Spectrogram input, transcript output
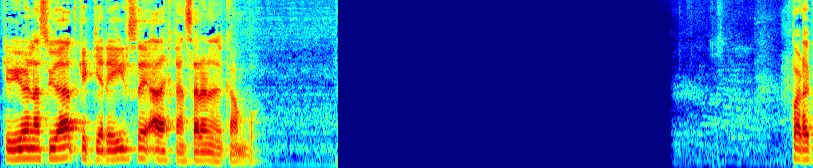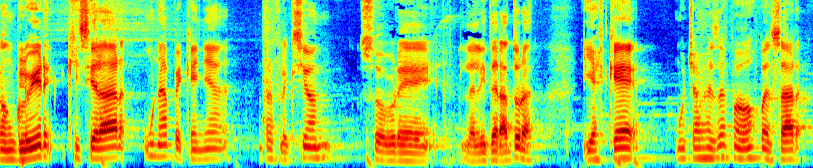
que vive en la ciudad que quiere irse a descansar en el campo. Para concluir, quisiera dar una pequeña reflexión sobre la literatura. Y es que muchas veces podemos pensar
